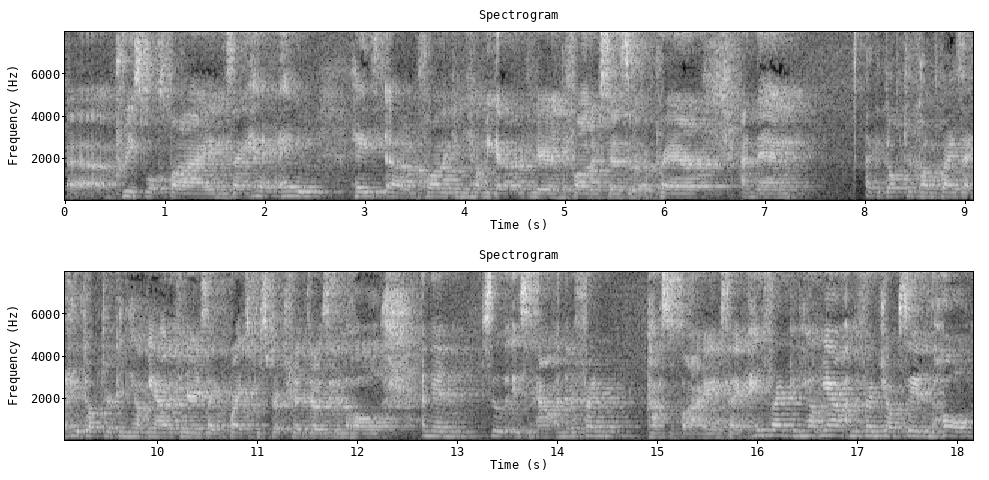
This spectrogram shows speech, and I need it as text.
uh, a priest walks by and he's like, "Hey, hey, hey, um, Father, can you help me get out of here?" And the father says a, a prayer, and then like a doctor comes by, he's like, "Hey, doctor, can you help me out of here?" He's like, writes a prescription, throws it in the hole, and then still isn't out. And then a friend passes by and he's like, "Hey, friend, can you help me out?" And the friend jumps in, the hole,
